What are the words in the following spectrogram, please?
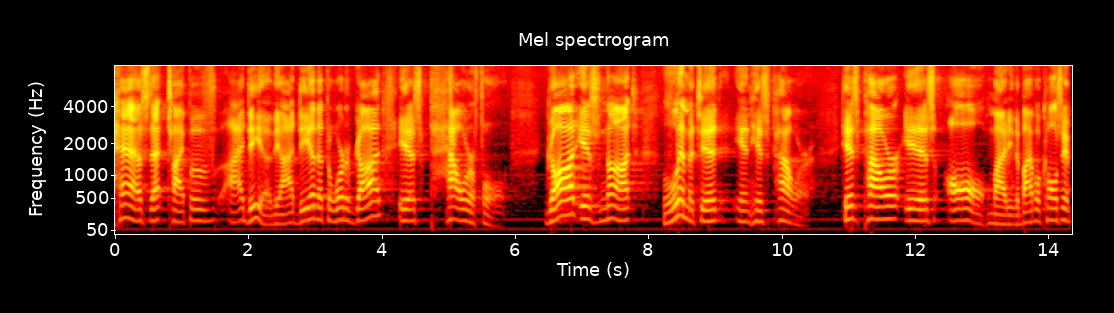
has that type of idea the idea that the Word of God is powerful. God is not limited in His power. His power is almighty. The Bible calls him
